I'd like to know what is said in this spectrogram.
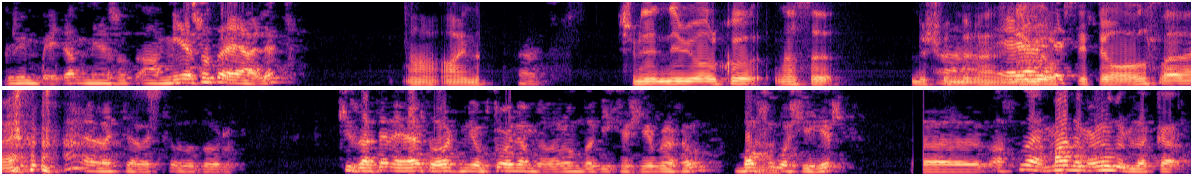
Green Bay'den Minnesota. Aa, Minnesota eyalet. Ha, aynen. Evet. Şimdi New York'u nasıl düşündün? Ha, yani? eğer- New York City olsa ne? Evet evet o da doğru. Ki zaten eyalet olarak New York'ta oynamıyorlar. Onu da bir köşeye bırakalım. Buffalo şehir. Ee, aslında madem öyle olur bir dakika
